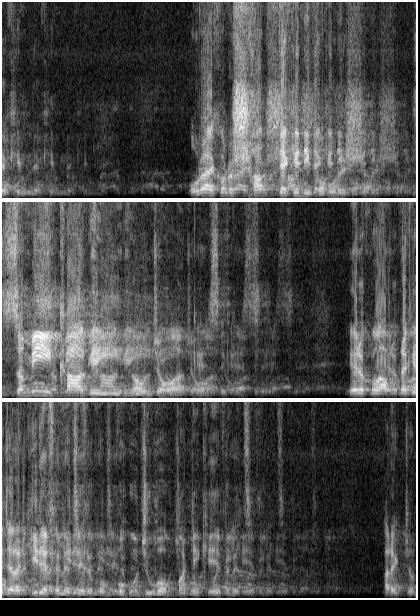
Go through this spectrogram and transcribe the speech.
দেখেনি। ওরা এখনও সাপ দেখেনি কবরের সাপ। জমি খা গেই কেসে কেসে। এরকম আপনাকে যারা গিরে ফেলেছে, এরকম বহু যুবক মাটি খেয়ে ফেলেছে। আরেকজন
